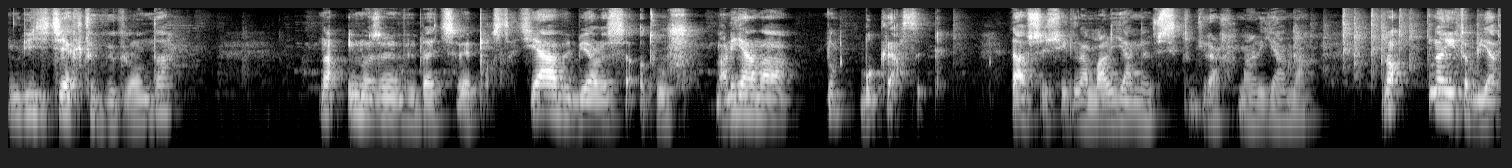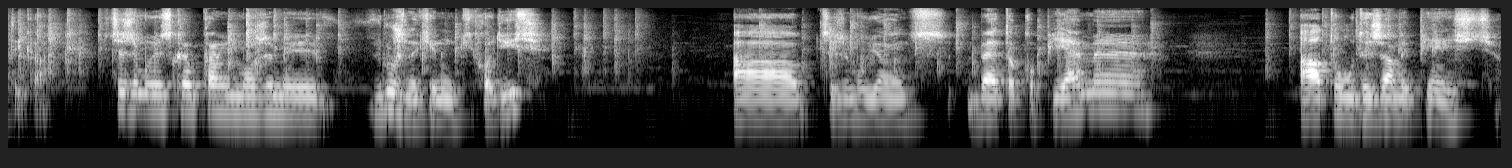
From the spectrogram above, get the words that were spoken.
Widzicie jak to wygląda? No i możemy wybrać sobie postać. Ja wybiorę sobie otóż Mariana, no bo klasyk. Zawsze się gra Marianem, wszystkich gra w Mariana. No, no i to bijatyka. Szczerze mówiąc, z kropkami możemy w różne kierunki chodzić. A szczerze mówiąc, B to kopiemy, a to uderzamy pięścią.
